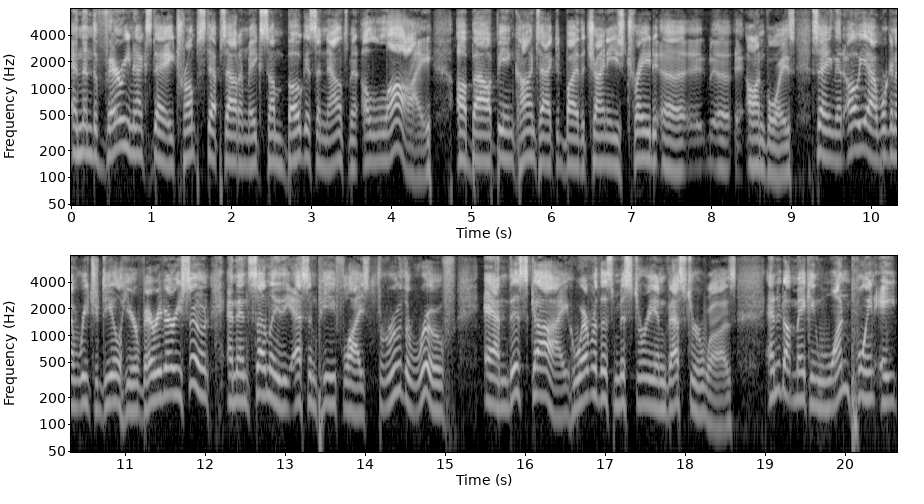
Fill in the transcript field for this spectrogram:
and then the very next day, Trump steps out and makes some bogus announcement, a lie about being contacted by the Chinese trade uh, uh, envoys, saying that "Oh yeah, we're going to reach a deal here very very soon," and then suddenly the S and P flies through the roof, and this guy, whoever this mystery investor was, ended up making 1.8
